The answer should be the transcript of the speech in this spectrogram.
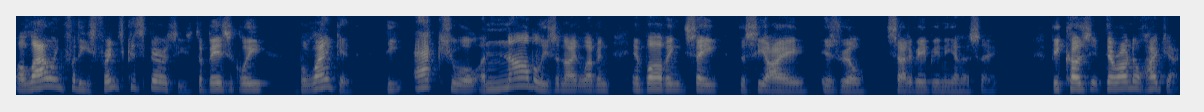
allowing for these fringe conspiracies to basically blanket the actual anomalies of 9 11 involving, say, the CIA, Israel, Saudi Arabia, and the NSA. Because if there are no hijackers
